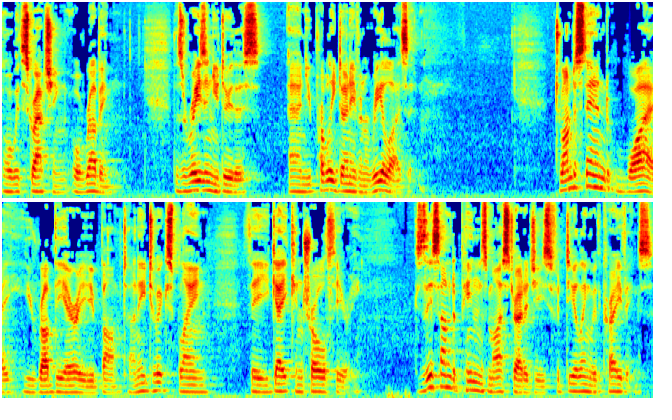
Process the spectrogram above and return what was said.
or with scratching or rubbing. There's a reason you do this, and you probably don't even realize it. To understand why you rub the area you bumped, I need to explain the gate control theory, because this underpins my strategies for dealing with cravings.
